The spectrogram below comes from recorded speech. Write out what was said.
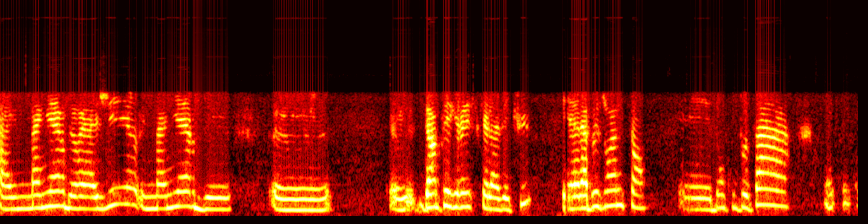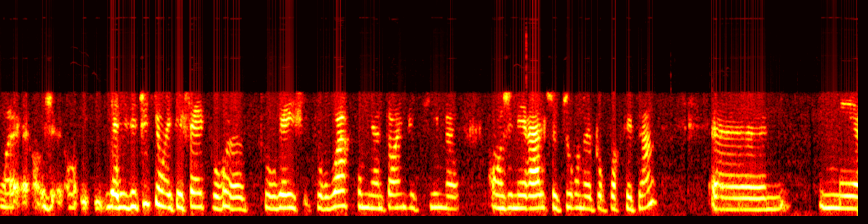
a une manière de réagir, une manière de d'intégrer ce qu'elle a vécu, et elle a besoin de temps. Et donc on peut pas il y a des études qui ont été faites pour, euh, pour, vérifier, pour voir combien de temps une victime, euh, en général, se tourne pour porter plainte. Euh, mais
